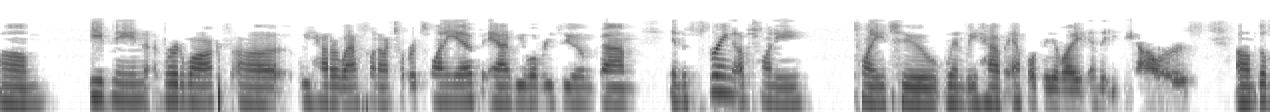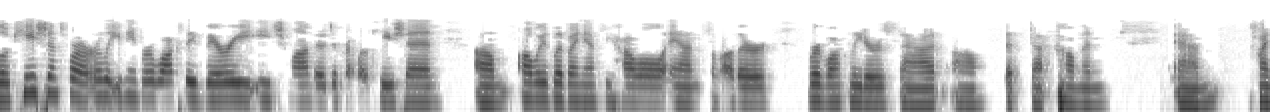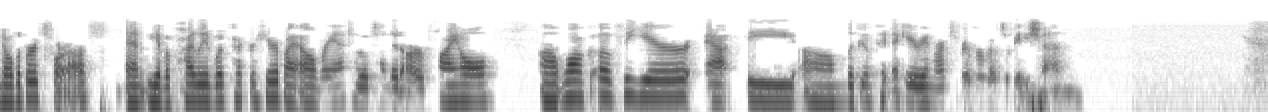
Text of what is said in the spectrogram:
um, evening bird walks. Uh, we had our last one October 20th, and we will resume them in the spring of 2022 when we have ample daylight in the evening hours. Um, the locations for our early evening bird walks, they vary each month at a different location, um, always led by Nancy Howell and some other bird walk leaders that, um, that, that come and, and find all the birds for us. And we have a pileated woodpecker here by Al Rand who attended our final uh, walk of the year at the um, Lagoon Picnic Area and Rocky River Reservation.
